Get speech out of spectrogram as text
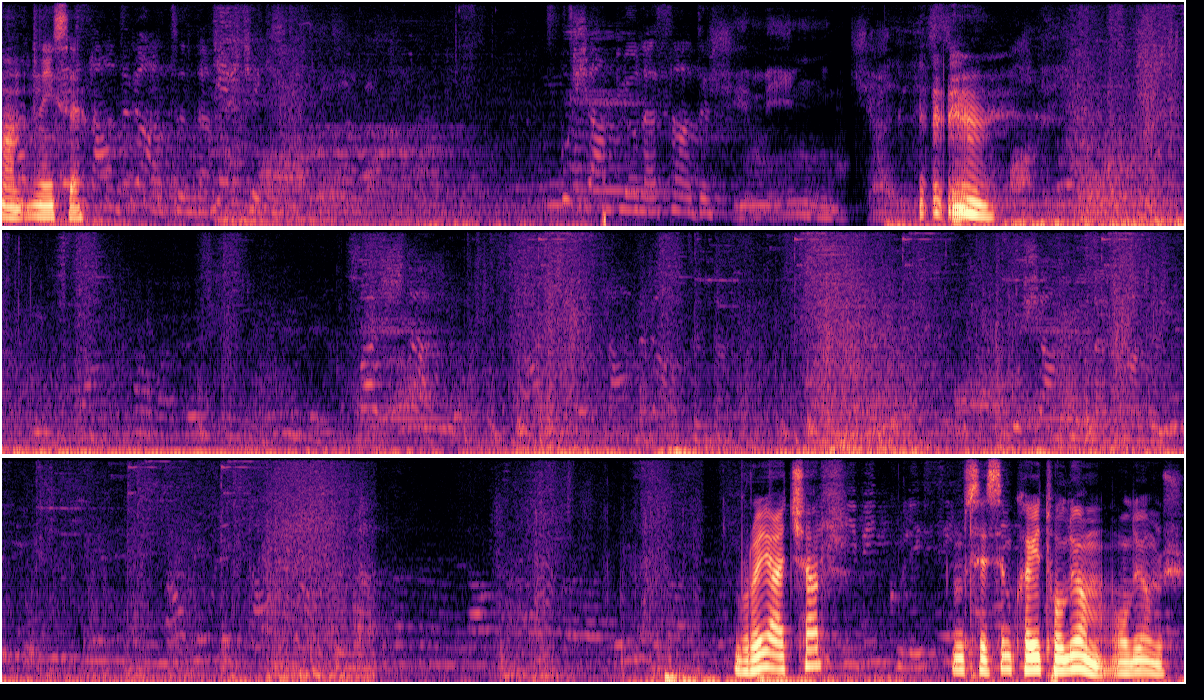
lan neyse. Burayı açar. Sesim kayıt oluyor mu? Oluyormuş.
